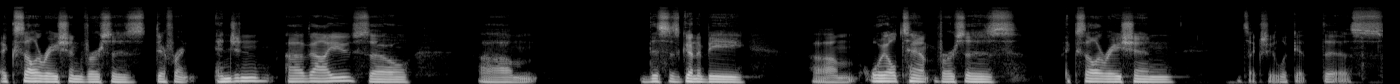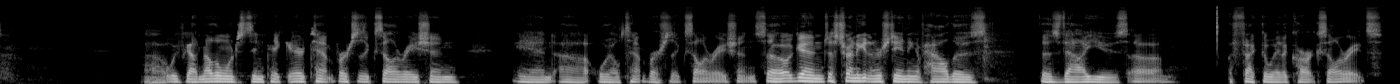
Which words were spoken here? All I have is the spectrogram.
acceleration versus different engine uh, values. So um, this is going to be um, oil temp versus acceleration. Let's actually look at this. Uh, we've got another one which is intake air temp versus acceleration and uh, oil temp versus acceleration. So again, just trying to get an understanding of how those those values um, affect the way the car accelerates.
